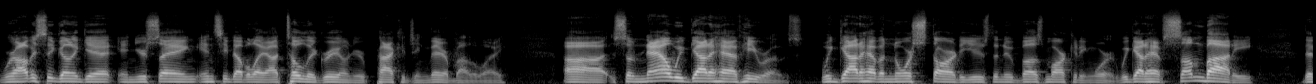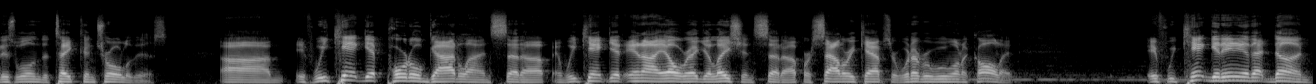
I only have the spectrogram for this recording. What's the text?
We're obviously going to get, and you're saying NCAA. I totally agree on your packaging there, by the way. Uh, so now we've got to have heroes. We got to have a North Star, to use the new buzz marketing word. We got to have somebody that is willing to take control of this. Um, if we can't get portal guidelines set up and we can't get NIL regulations set up or salary caps or whatever we want to call it – if we can't get any of that done,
